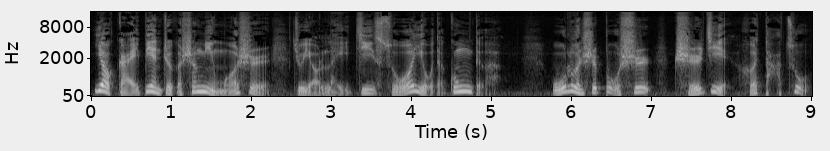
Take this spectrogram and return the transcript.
要改变这个生命模式，就要累积所有的功德。无论是布施、持戒和打坐，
